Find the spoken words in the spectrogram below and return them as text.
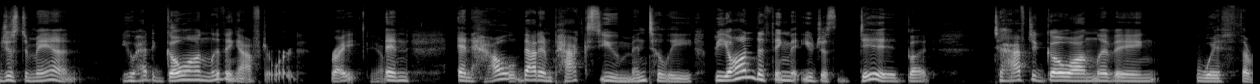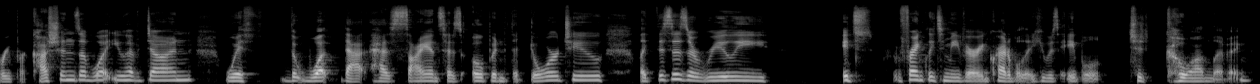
just a man who had to go on living afterward right? And and how that impacts you mentally beyond the thing that you just did but to have to go on living with the repercussions of what you have done with the what that has science has opened the door to like this is a really it's frankly to me very incredible that he was able to go on living.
